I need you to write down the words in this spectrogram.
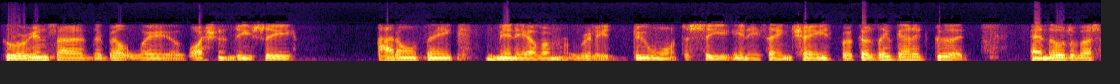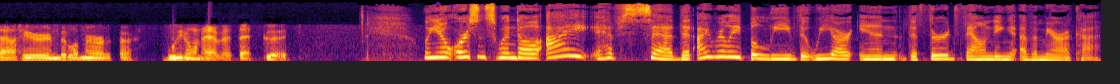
who are inside the beltway of Washington, D.C., I don't think many of them really do want to see anything change because they've got it good. And those of us out here in middle America, we don't have it that good. Well, you know, Orson Swindle, I have said that I really believe that we are in the third founding of America.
